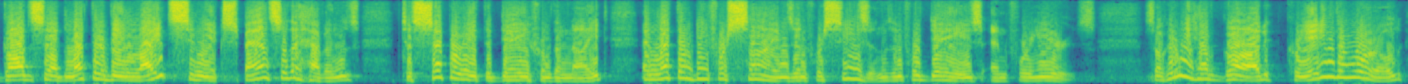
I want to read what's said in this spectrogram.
God said, Let there be lights in the expanse of the heavens to separate the day from the night, and let them be for signs and for seasons and for days and for years. So here we have God creating the world,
